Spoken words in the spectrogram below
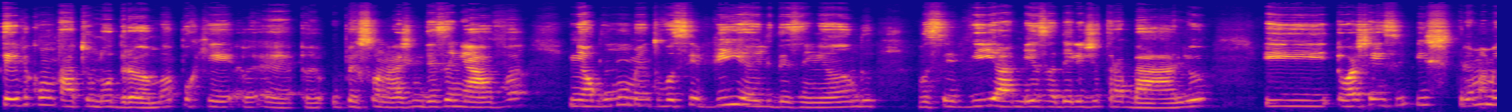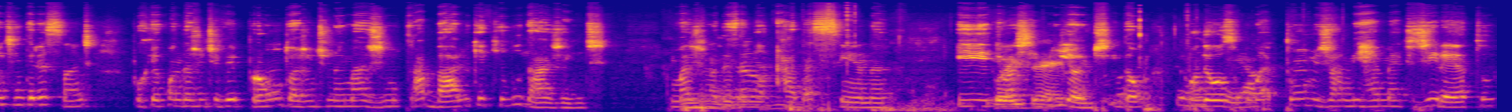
teve contato no drama, porque é, é, o personagem desenhava, em algum momento você via ele desenhando, você via a mesa dele de trabalho, e eu achei isso extremamente interessante, porque quando a gente vê pronto, a gente não imagina o trabalho que aquilo dá, gente. Imagina uhum. desenhar cada cena. E pois eu achei é. brilhante. Então, quando eu ouço o Webtoon, já me remete direto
